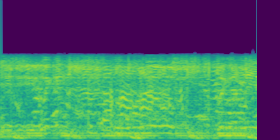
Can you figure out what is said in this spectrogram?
Wicked, wicked, wicked, wicked,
